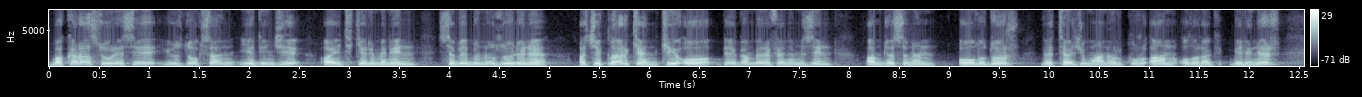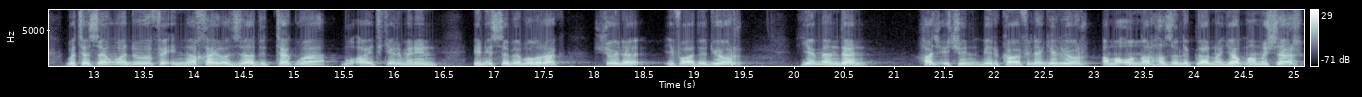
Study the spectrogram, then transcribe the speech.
Bakara suresi 197. ayet-i kerimenin sebebi nuzulünü açıklarken ki o Peygamber Efendimizin amcasının oğludur ve tercümanul Kur'an olarak bilinir. Ve tezevvedu fe inne hayra zâdü tekva bu ayet-i kerimenin iniş sebebi olarak şöyle ifade ediyor. Yemen'den hac için bir kafile geliyor ama onlar hazırlıklarını yapmamışlar.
